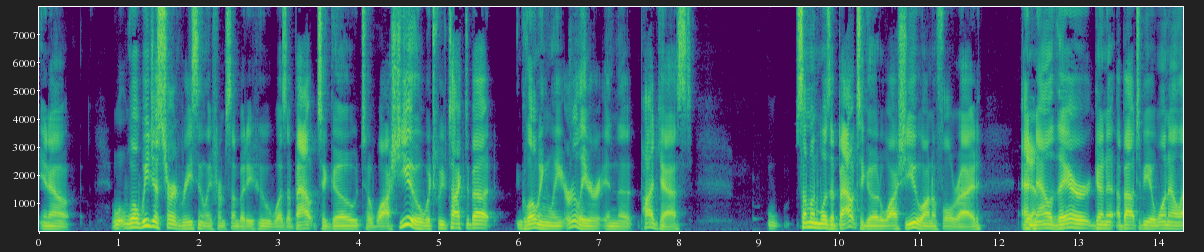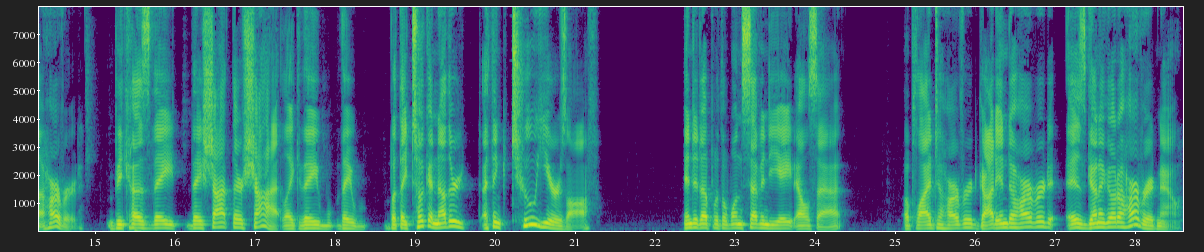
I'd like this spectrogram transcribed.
you know, well, we just heard recently from somebody who was about to go to Wash U, which we've talked about glowingly earlier in the podcast. Someone was about to go to Wash U on a full ride, and Yeah. now they're gonna about to be a 1L at Harvard because they they shot their shot. Like they they but they took another, I think, two years off, ended up with a 178 LSAT, applied to Harvard, got into Harvard, is gonna go to Harvard now.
